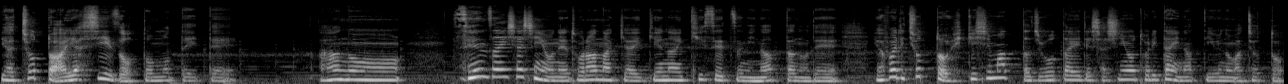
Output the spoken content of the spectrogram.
いやちょっと怪しいぞと思っていてあのー、潜在写真をね撮らなきゃいけない季節になったのでやっぱりちょっと引き締まった状態で写真を撮りたいなっていうのはちょっと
